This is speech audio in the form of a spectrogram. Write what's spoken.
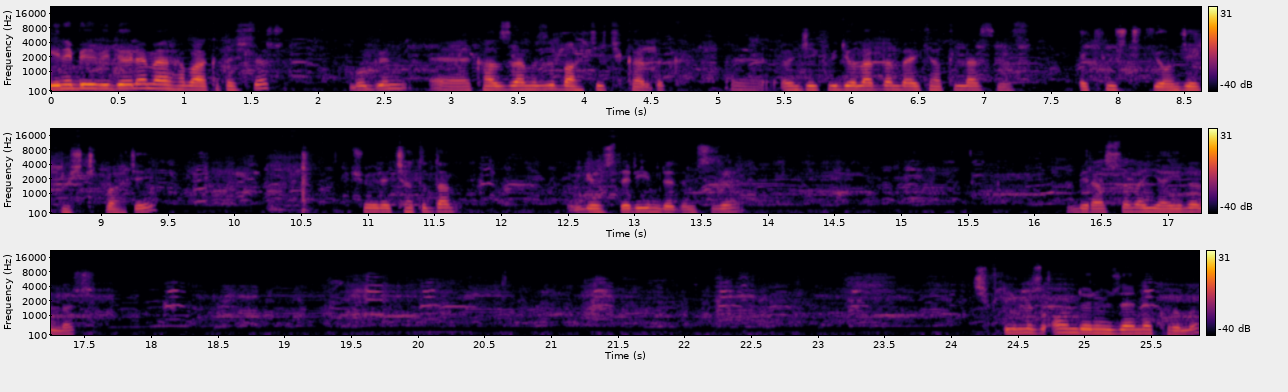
Yeni bir video ile merhaba arkadaşlar. Bugün e, kazlarımızı bahçeye çıkardık. E, önceki videolardan belki hatırlarsınız. Ekmiştik, yonca ekmiştik bahçeyi. Şöyle çatıdan göstereyim dedim size. Biraz sonra yayılırlar. Çiftliğimiz 10 dönüm üzerine kurulu.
